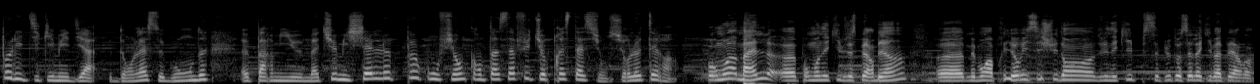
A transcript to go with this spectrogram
politique et médias dans la seconde. Parmi eux, Mathieu Michel, peu confiant quant à sa future prestation sur le terrain. Pour moi, mal. Euh, pour mon équipe, j'espère bien. Euh, mais bon, a priori, si je suis dans une équipe, c'est plutôt celle-là qui va perdre.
